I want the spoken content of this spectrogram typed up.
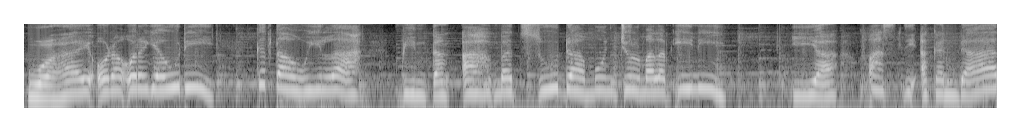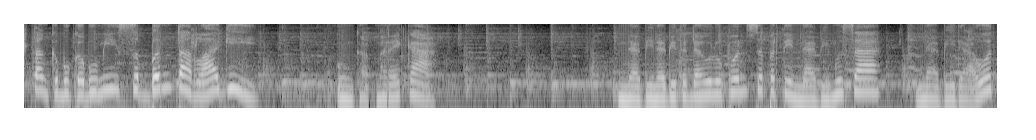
Wahai orang-orang Yahudi, ketahuilah bintang Ahmad sudah muncul malam ini. Ia pasti akan datang ke muka bumi sebentar lagi. Ungkap mereka. Nabi-nabi terdahulu pun seperti Nabi Musa, Nabi Daud,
